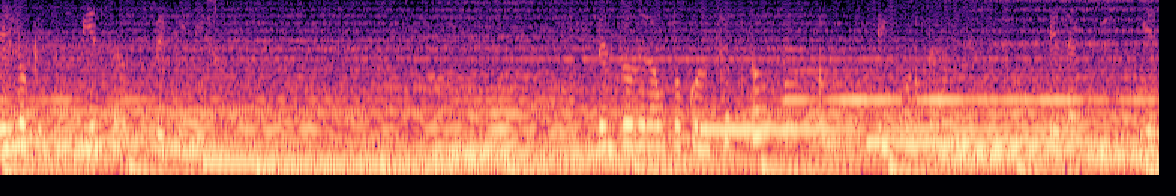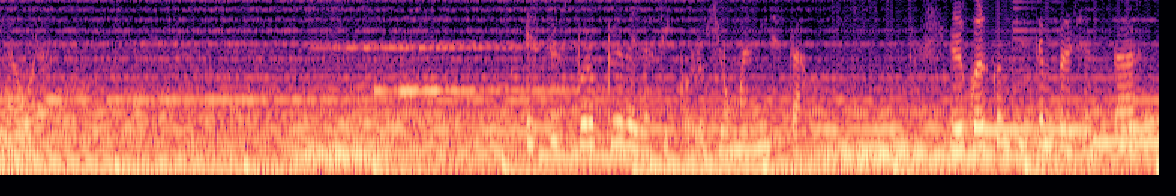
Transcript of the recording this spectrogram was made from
es lo que tú piensas de ti mismo. Dentro del autoconcepto encontramos el aquí y el ahora. Este es propio de la psicología humanista, el cual consiste en presentarse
